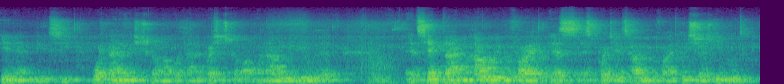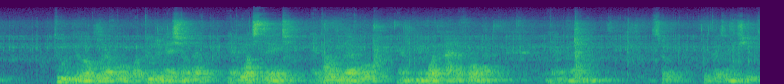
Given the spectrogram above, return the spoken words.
in NBDC. What kind of issues come up, what kind of questions come up, and how do we deal with it? At the same time, how do we provide, as, as projects, how do we provide research input to the local level or to the national level, at what stage, at what level, and in what kind of format. And um, so that is an issue.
